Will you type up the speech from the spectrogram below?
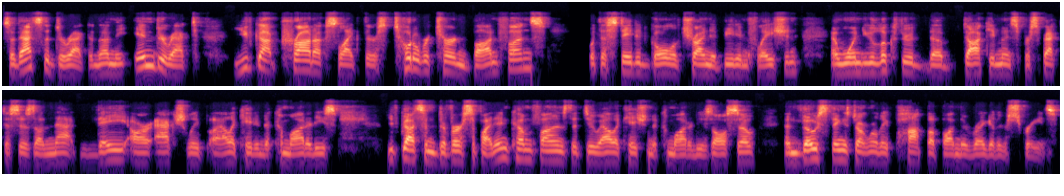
So that's the direct. And then the indirect you've got products like there's total return bond funds with the stated goal of trying to beat inflation. And when you look through the documents, prospectuses on that, they are actually allocated to commodities You've got some diversified income funds that do allocation to commodities also. And those things don't really pop up on the regular screens.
